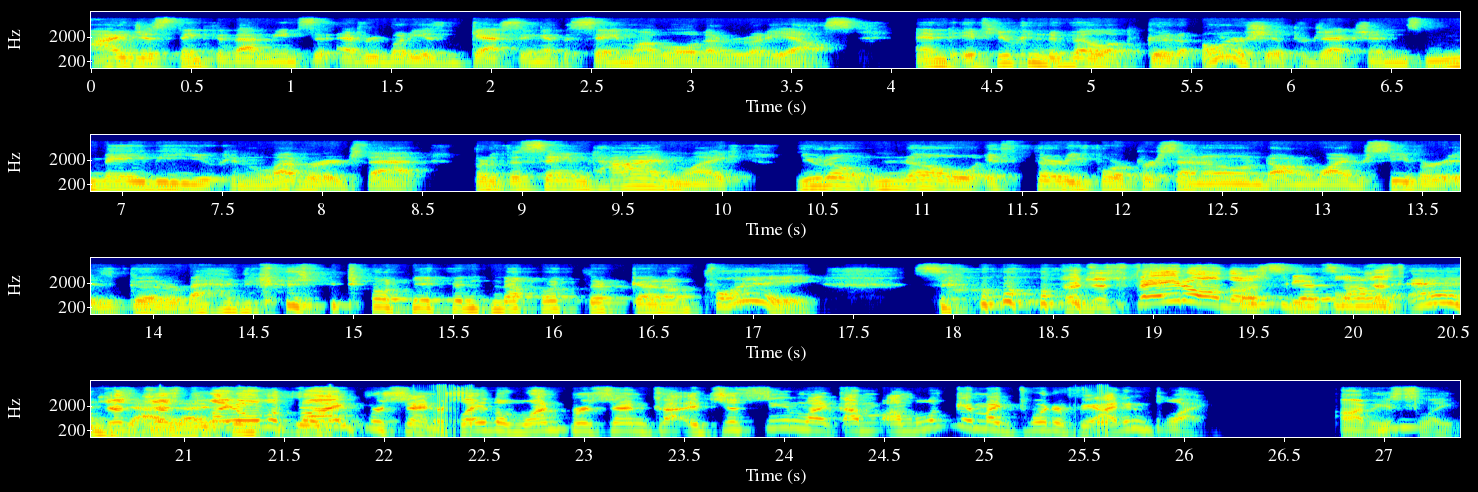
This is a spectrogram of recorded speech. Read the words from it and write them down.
I just think that that means that everybody is guessing at the same level of everybody else. And if you can develop good ownership projections, maybe you can leverage that. But at the same time, like you don't know if 34% owned on a wide receiver is good or bad because you don't even know if they're going to play. So, so, just fade all those that's, people. Just, an edge. Just, just I, play I all the five percent. Play the one percent. It just seemed like I'm. I'm looking at my Twitter feed. I didn't play, obviously.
